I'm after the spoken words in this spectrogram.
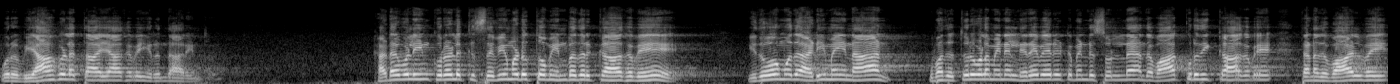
ஒரு வியாகுல தாயாகவே இருந்தார் என்று. கடவுளின் குரலுக்கு செவிமடுத்தோம் என்பதற்காகவே இதோ முத அடிமை நான் உமது திருவுளமையினில் நிறைவேறட்டும் என்று சொன்ன அந்த வாக்குறுதிக்காகவே தனது வாழ்வை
